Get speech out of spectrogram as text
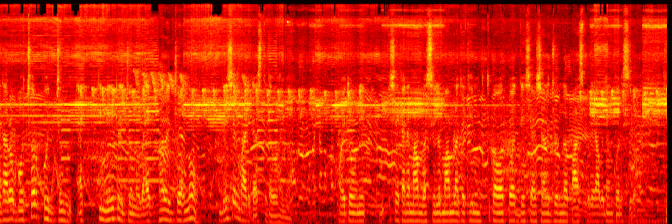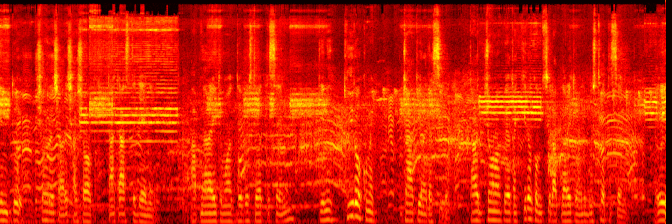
এগারো বছর পর্যন্ত একটি মিনিটের জন্য বা একবারের জন্য দেশের বাড়িতে আসতে দেওয়া হয়নি। হয়তো উনি সেখানে মামলা ছিল, মামলা থেকে মুক্তি পাওয়ার পর দেশে আসার জন্য পাসপোর্টের আবেদন করেছিল। কিন্তু শহরে শহরে শাসক তাকে আসতে দেয়নি। আপনারা ইতিমধ্যে বুঝতে পারতেছেন তিনি কী রকমের জাতীয় নেতা ছিল, তার জনপ্রিয়তা কীরকম ছিল আপনারা ইতিমধ্যে বুঝতে পারতেছেন এই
